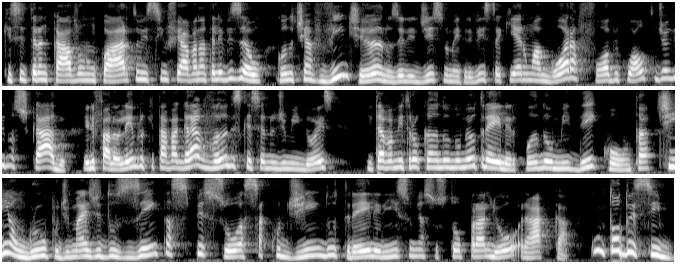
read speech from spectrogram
que se trancavam num quarto e se enfiava na televisão. Quando tinha 20 anos, ele disse numa entrevista que era um agorafóbico autodiagnosticado. Ele fala: Eu lembro que estava gravando Esquecendo de Mim 2 e estava me trocando no meu trailer. Quando eu me dei conta, tinha um grupo de mais de 200 pessoas sacudindo o trailer e isso me assustou pra lhoraca. Com todo esse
